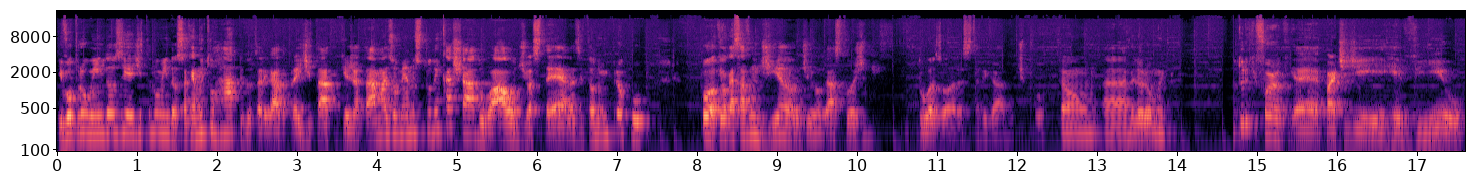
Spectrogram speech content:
E vou pro Windows e edito no Windows. Só que é muito rápido, tá ligado? Para editar, porque já tá mais ou menos tudo encaixado, o áudio, as telas, então não me preocupo. Pô, que eu gastava um dia, eu gasto hoje duas horas, tá ligado? Tipo, então uh, melhorou muito. Tudo que for é, parte de review,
